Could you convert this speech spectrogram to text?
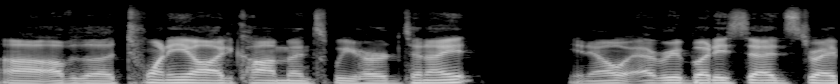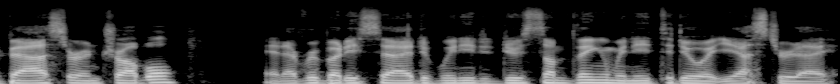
uh, of the 20 odd comments we heard tonight you know everybody said striped bass are in trouble and everybody said we need to do something and we need to do it yesterday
